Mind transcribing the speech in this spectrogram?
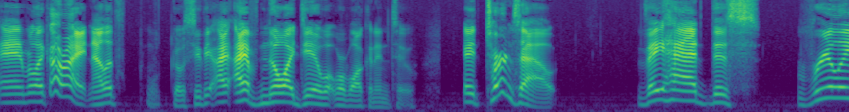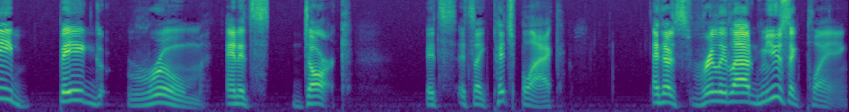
and we're like, all right, now let's go see the. I, I have no idea what we're walking into. It turns out they had this really big room, and it's dark. It's it's like pitch black, and there's really loud music playing.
